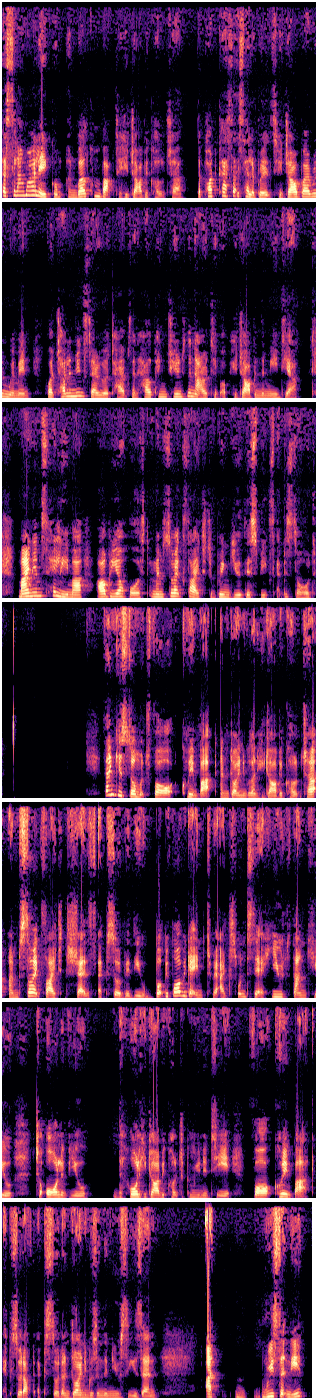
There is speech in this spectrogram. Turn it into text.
Assalamu alaikum and welcome back to Hijabi Culture, the podcast that celebrates hijab wearing women who are challenging stereotypes and helping change the narrative of hijab in the media. My name's Haleema, I'll be your host, and I'm so excited to bring you this week's episode. Thank you so much for coming back and joining us on Hijabi Culture. I'm so excited to share this episode with you. But before we get into it, I just want to say a huge thank you to all of you the whole hijabi culture community for coming back episode after episode and joining us in the new season. I recently,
